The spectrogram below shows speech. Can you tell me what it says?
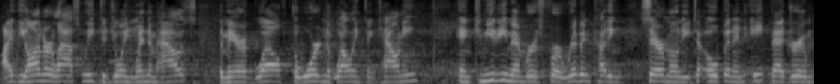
I had the honour last week to join Wyndham House, the Mayor of Guelph, the Warden of Wellington County, and community members for a ribbon-cutting ceremony to open an eight-bedroom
